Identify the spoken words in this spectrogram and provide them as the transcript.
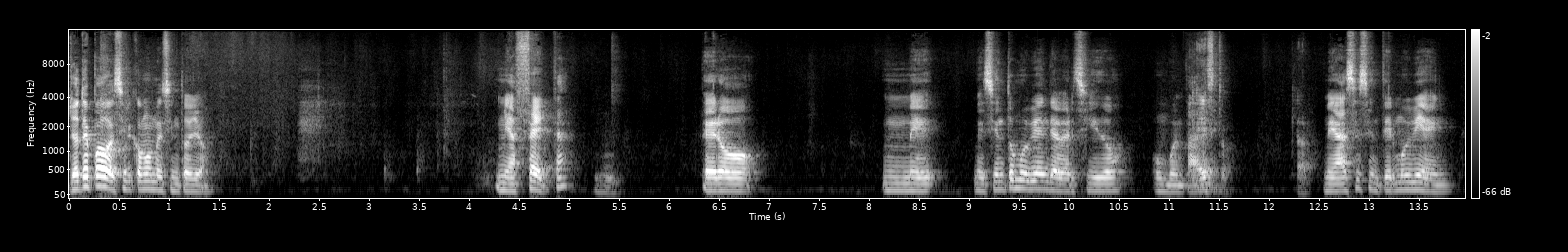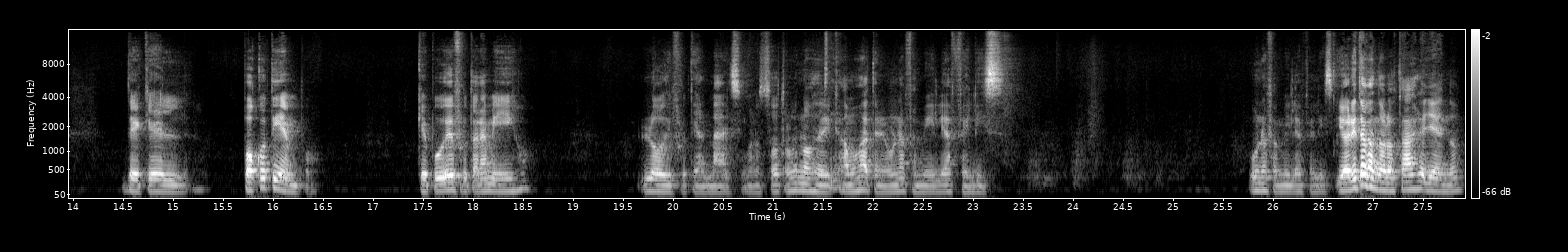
Yo te puedo decir cómo me siento yo. Me afecta, pero me, me siento muy bien de haber sido un buen padre. Esto. Claro. me hace sentir muy bien de que el poco tiempo que pude disfrutar a mi hijo, lo disfruté al máximo. Nosotros nos dedicamos a tener una familia feliz. Una familia feliz. Y ahorita cuando lo estabas leyendo,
